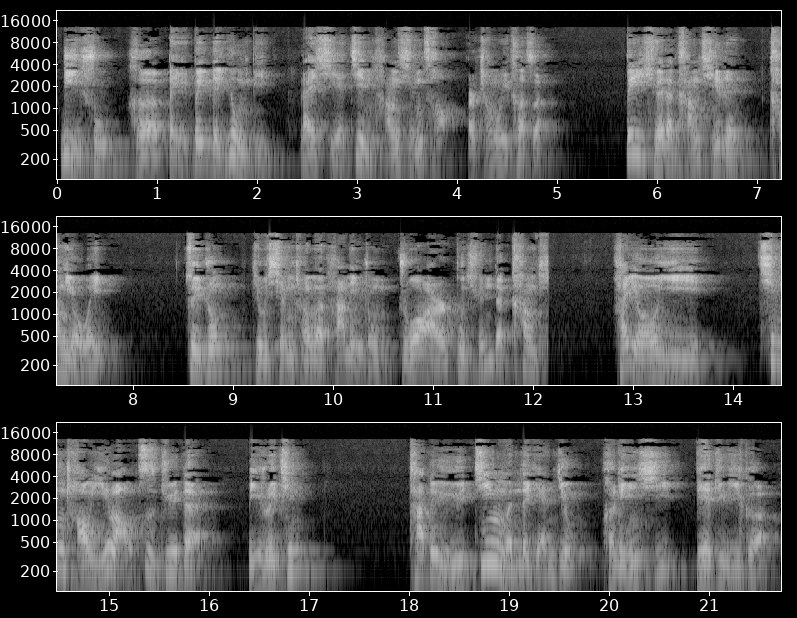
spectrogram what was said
隶书和北碑的用笔来写晋唐行草而成为特色，碑学的扛旗人康有为，最终就形成了他那种卓而不群的康体。还有以清朝遗老自居的李瑞清，他对于金文的研究和临习别具一格，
